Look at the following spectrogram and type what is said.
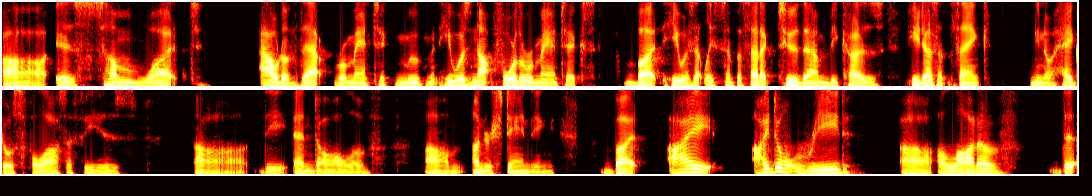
uh is somewhat out of that romantic movement he was not for the romantics but he was at least sympathetic to them because he doesn't think you know Hegel's philosophy is uh, the end all of um, understanding. But I I don't read uh, a lot of the.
